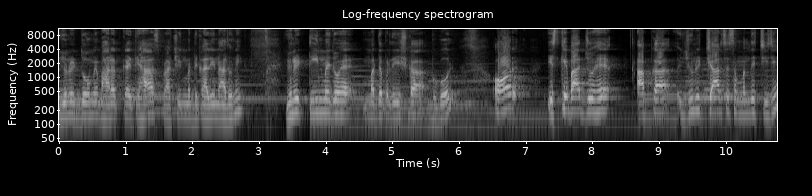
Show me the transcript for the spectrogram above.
यूनिट दो में भारत का इतिहास, प्राचीन, मध्यकालीन, आधुनिक। यूनिट तीन में जो है मध्य प्रदेश का भूगोल। और इसके बाद जो है आपका यूनिट चार से संबंधित चीज़ें।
